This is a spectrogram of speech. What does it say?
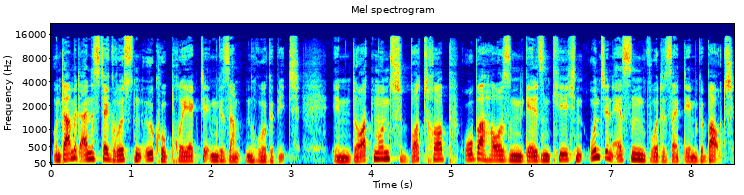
und damit eines der größten Ökoprojekte im gesamten Ruhrgebiet. In Dortmund, Bottrop, Oberhausen, Gelsenkirchen und in Essen wurde seitdem gebaut.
